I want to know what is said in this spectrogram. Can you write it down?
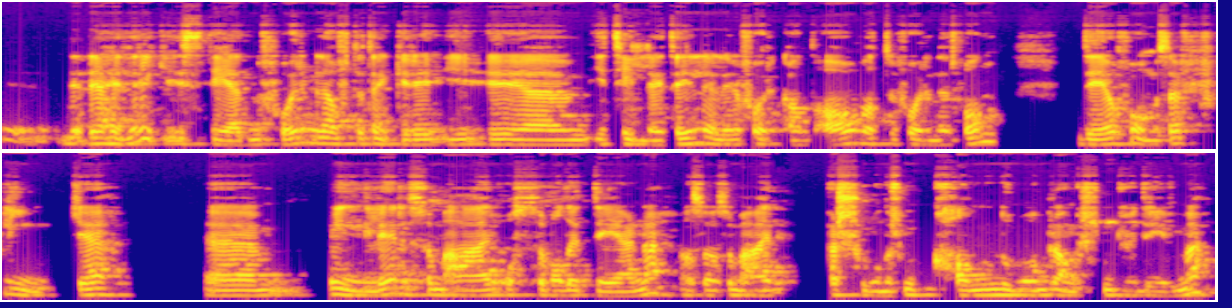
det, er heller ikke istedenfor, men jeg ofte tenker i, i, i, tillegg til eller i forkant av at du får inn et fond. Det å få med seg flinke eh, engler som er også validerende, altså som er personer som kan noe om bransjen du driver med,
